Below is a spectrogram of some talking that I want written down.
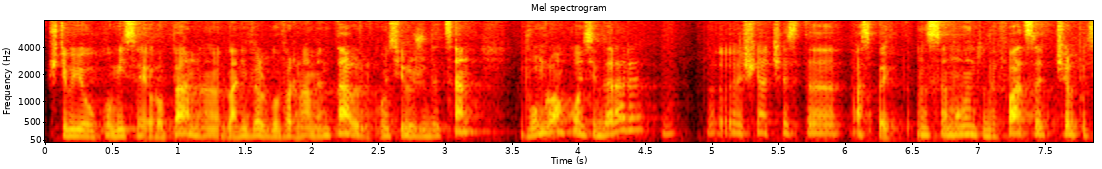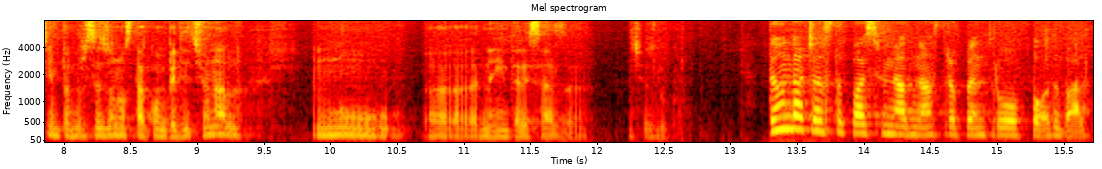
știu eu, Comisia Europeană, la nivel guvernamental, Consiliul Județean, vom lua în considerare uh, și acest uh, aspect. Însă, în momentul de față, cel puțin pentru sezonul ăsta competițional, nu uh, ne interesează acest lucru. De unde această pasiune a noastră pentru fotbal?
